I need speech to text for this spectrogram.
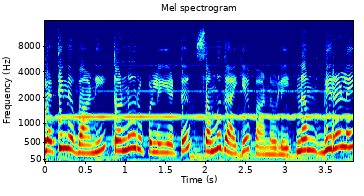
ரத்தினவாணி தொண்ணூறு புள்ளி எட்டு சமுதாய வானொலி. நம் விரலை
